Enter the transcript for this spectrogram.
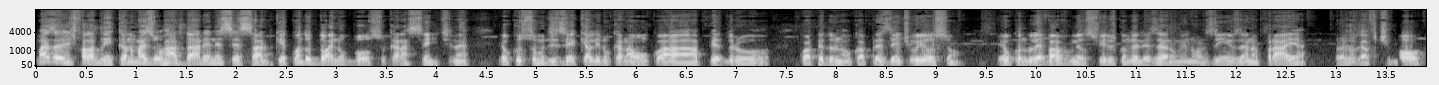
mas a gente fala brincando, mas o radar é necessário, porque quando dói no bolso, o cara sente, né? Eu costumo dizer que ali no canal 1 com a Pedro, com a Pedro não, com a presidente Wilson, eu quando levava meus filhos, quando eles eram menorzinhos, né, na praia, para jogar futebol,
